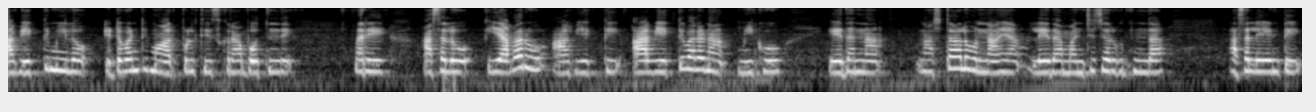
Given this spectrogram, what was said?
ఆ వ్యక్తి మీలో ఎటువంటి మార్పులు తీసుకురాబోతుంది? మరి అసలు ఎవరు ఆ వ్యక్తి? ఆ వ్యక్తి వలన మీకు ఏదన్నా నష్టాలు ఉన్నాయా? లేదా మంచి జరుగుతుందా? అసలు ఏంటి?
